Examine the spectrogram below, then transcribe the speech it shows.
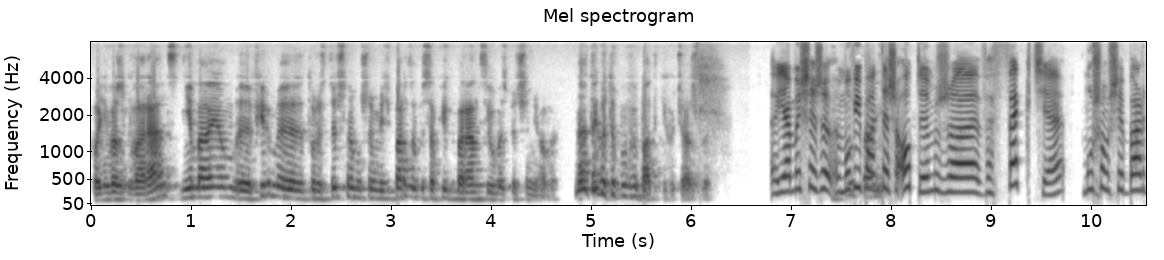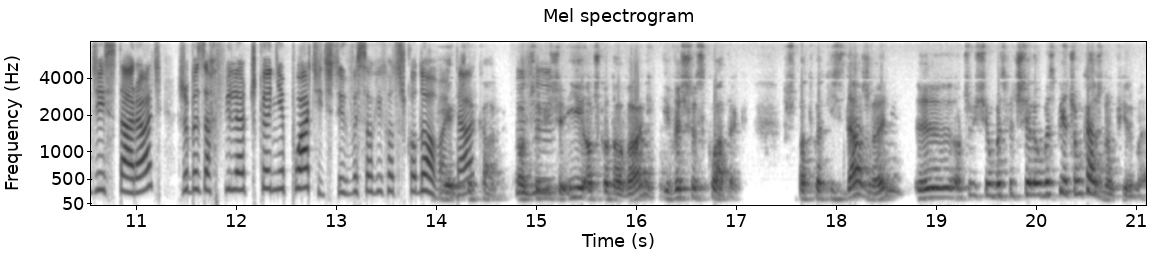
ponieważ gwarancji nie mają, e, firmy turystyczne muszą mieć bardzo wysokie gwarancje ubezpieczeniowe na tego typu wypadki chociażby. Ja myślę, że mówi Pan też o tym, że w efekcie muszą się bardziej starać, żeby za chwileczkę nie płacić tych wysokich odszkodowań, Większe tak? Mhm. Oczywiście i odszkodowań, i wyższych składek. W przypadku jakichś zdarzeń, y, oczywiście ubezpieczyciele ubezpieczą każdą firmę,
